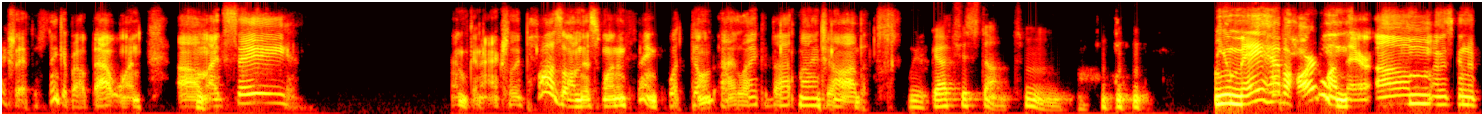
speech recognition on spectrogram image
actually have to think about that one. Um, I'd say I'm going to actually pause on this one and think, what don't I like about my job? We've got you stumped. Hmm. you may have a hard one there. Um, I was going to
